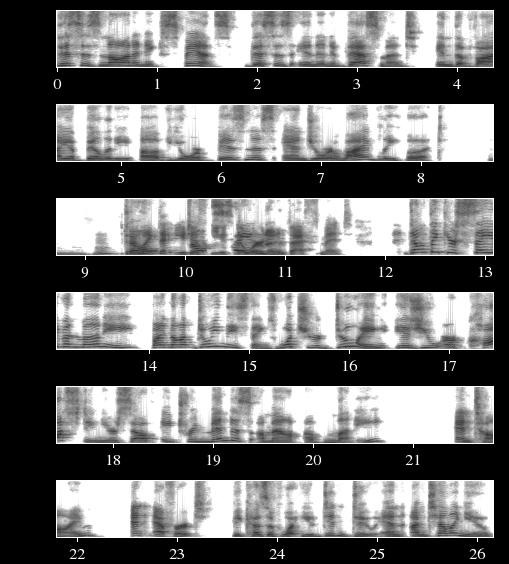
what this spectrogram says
This is not an expense. This is in an investment in the viability of your business and your livelihood. Mm-hmm. I like that you just use the word money. investment. Don't think you're saving money by not doing these things. What you're doing is you are costing yourself a tremendous amount of money and time and effort because of what you didn't do. And I'm telling you,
